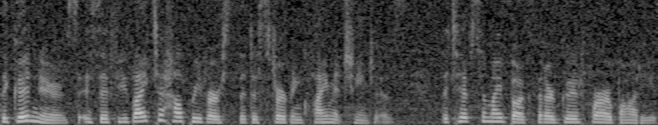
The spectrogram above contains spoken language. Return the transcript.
The good news is if you'd like to help reverse the disturbing climate changes, the tips in my book that are good for our bodies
